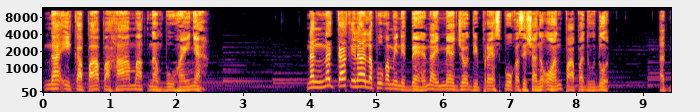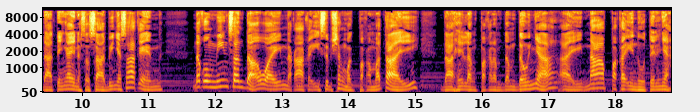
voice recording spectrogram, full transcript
na ikapapahamak ng buhay niya. Nang nagkakilala po kami ni Ben ay medyo depressed po kasi siya noon papadudot. At dati nga ay nasasabi niya sa akin na kung minsan daw ay nakakaisip siyang magpakamatay dahil ang pakiramdam daw niya ay napakainutil niya.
